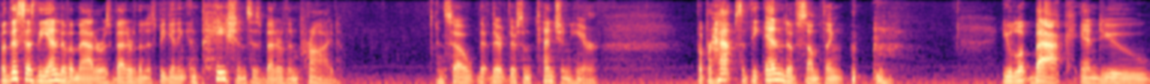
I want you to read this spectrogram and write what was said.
But this says the end of a matter is better than its beginning, and patience is better than pride. And so there, there there's some tension here. But perhaps at the end of something, you look back and you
